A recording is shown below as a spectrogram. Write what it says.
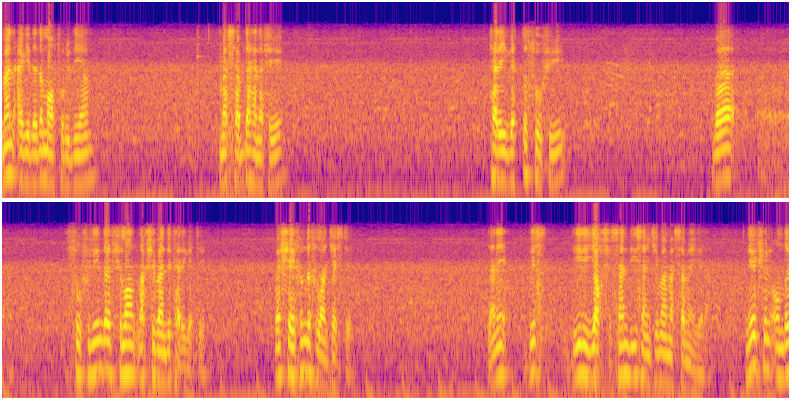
mən əqidədə maturidiyəm, məzhəbdə hənəfi, təriqətdə sufi və e, sufiliyin də filan naxşibəndi təriqəti və şeyxim də filan kəsdir. Yəni, biz deyirik, yaxşı, sən deyirsən ki, mən məhzəblə gələm. Nə üçün onda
